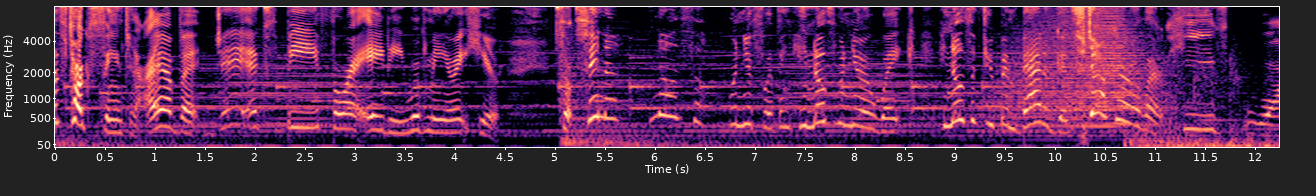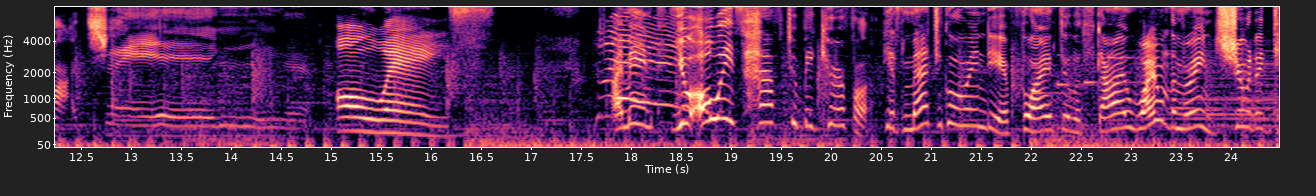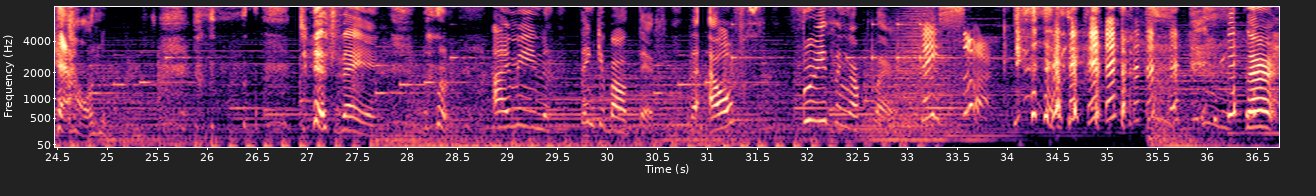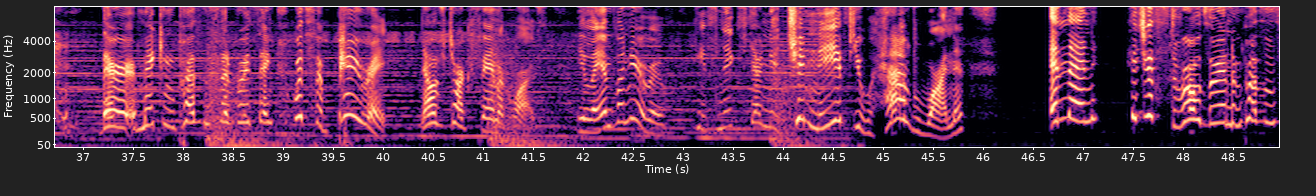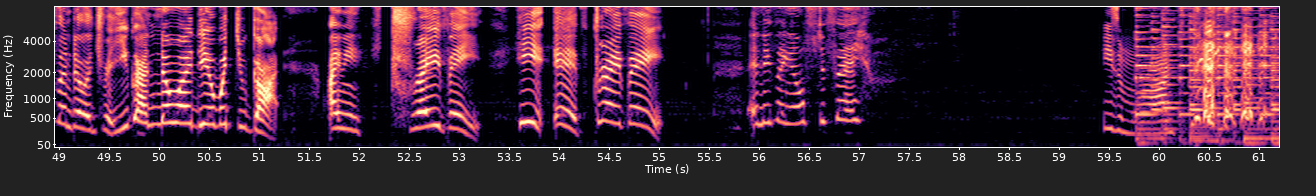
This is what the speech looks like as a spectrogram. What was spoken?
let's talk Santa. I have a JXB480 with me right here. So Santa knows when you're sleeping. He knows when you're awake. He knows if you've been bad or good. Stalker alert. He's watching. Always. I mean, you always have to be careful. His magical reindeer flying through the sky. Why don't the Marines shoot it down? Just saying. I mean, think about this. The elves freezing up there. They suck. they're they're making presents and everything. What's the pay rate? Now let's talk Santa Claus. He lands on your roof. He sneaks down your chimney if you have one. And then he just throws random presents under the tree. You got no idea what you got. I mean, crazy. He is crazy. Anything else to say? He's a moron.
